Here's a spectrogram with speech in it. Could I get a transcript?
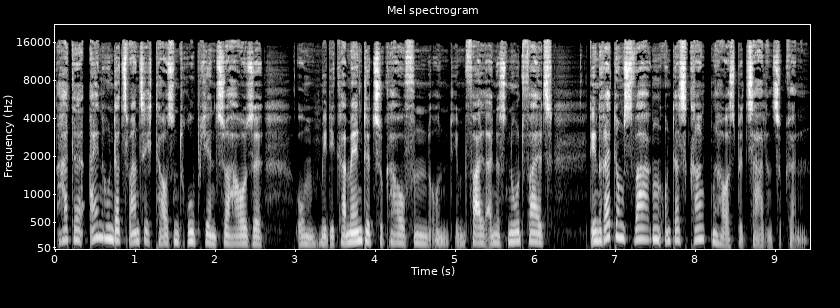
hatte 120.000 Rupien zu Hause, um Medikamente zu kaufen und im Fall eines Notfalls den Rettungswagen und das Krankenhaus bezahlen zu können.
